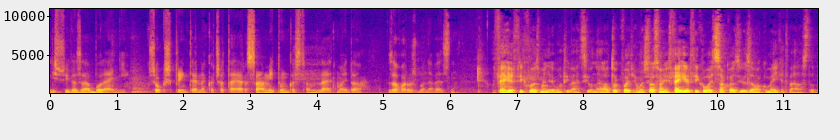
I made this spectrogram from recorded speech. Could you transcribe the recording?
és igazából ennyi. Sok sprinternek a csatájára számítunk, aztán lehet majd a zavarosban nevezni. A fehér trikó az mennyire motiváció nálatok? Vagy ha most azt mondom, hogy fehér trikó vagy szakaszgyőzelem, akkor melyiket választod?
